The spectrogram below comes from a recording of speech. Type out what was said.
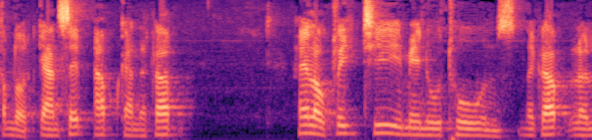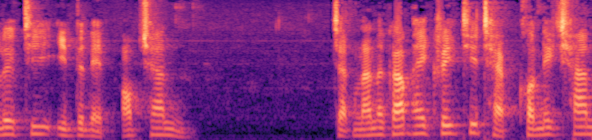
กำหนดการเซตอัพกันนะครับ ให้เราคลิกที่เมนู Tools นะครับแล้วเลือกที่ Internet Option จากนั้นนะครับให้คลิกที่แท็บ Connection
